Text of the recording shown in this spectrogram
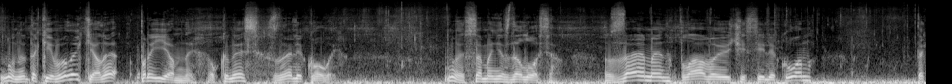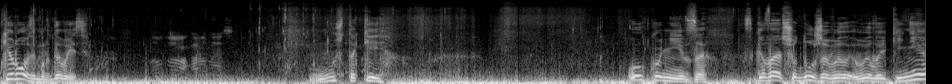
Ну, не такий великий, але приємний. Окунець заліковий. Ну, і це мені здалося. Земень, плаваючий силікон. Такий розмір, дивись. Ну так, гарнес. Ну ж такий окунідзе. Сказати, що дуже вели- великий ні,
